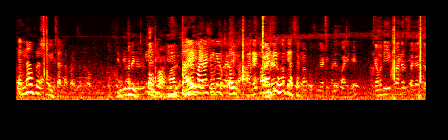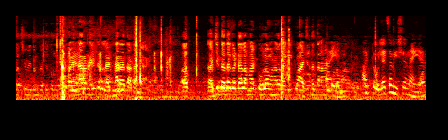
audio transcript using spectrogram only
त्यांना हा प्रश्न विचारला पाहिजे. नाही, मराठी काय प्रश्न? हा, मराठी होऊ द्या सगळं. सकाळपासून या ठिकाणी पाहिले. त्यामध्ये एक बॅनर सगळ्यांचं लक्ष वेधून करतो तो म्हणजे पळणार नाही तर लढणारा दादा मी आहे. अजितदादा गटाला हा टोला म्हणावा लागेल किंवा अजितदादांना हा टोला म्हणावा लागेल? हा टोल्याचा विषय नाही आहे.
